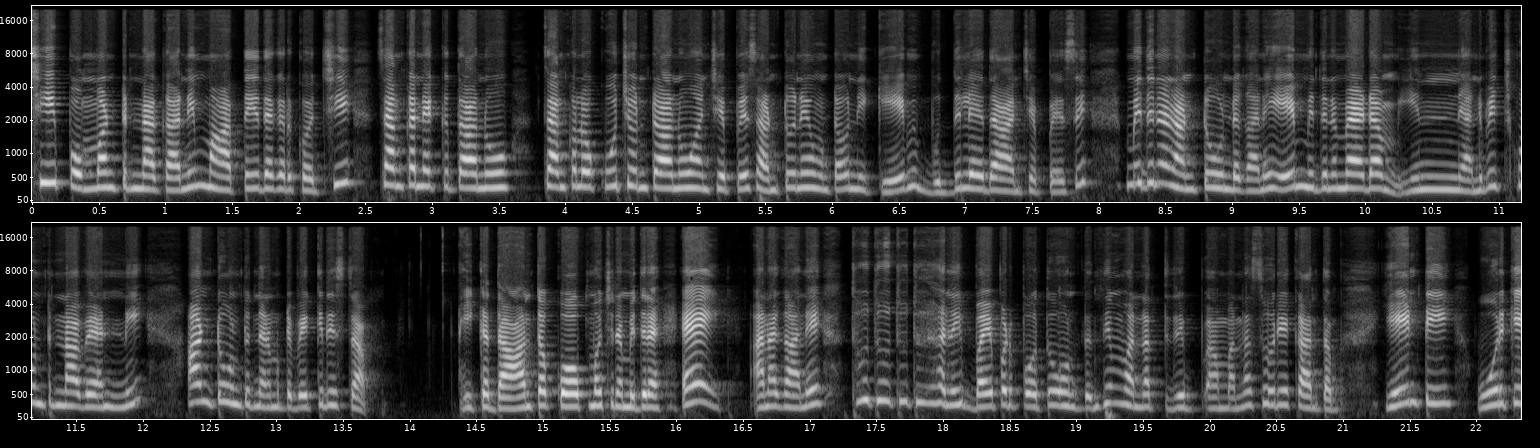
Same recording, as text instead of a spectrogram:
ఛీ! పొమ్మంటున్నా కానీ మా అత్తయ్య దగ్గరకొచ్చి సంకనెక్కుతాను, సంకలో కూర్చుంటాను" అని చెప్పేసి అంటూనే ఉంటావు. "నీకేమి బుద్ధి లేదా?" అని చెప్పేసి మిథునని అంటూ ఉండగానే, "ఏం మిథున మేడం ఇన్ని అనిపించుకుంటున్నావే" అన్నీ అంటూ ఉంటుందనమాట వెక్కిరిస్తా. ఇక దాంతో కోపం వచ్చిన మిథున "ఏయ్!" అనగానే తు తు అని భయపడిపోతూ ఉంటుంది మన త్రి మన సూర్యకాంతం. "ఏంటి ఊరికి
